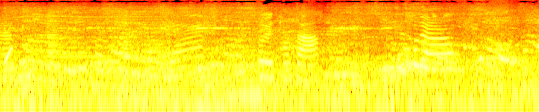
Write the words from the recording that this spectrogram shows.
Trop bien, trop tard. C'est trop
